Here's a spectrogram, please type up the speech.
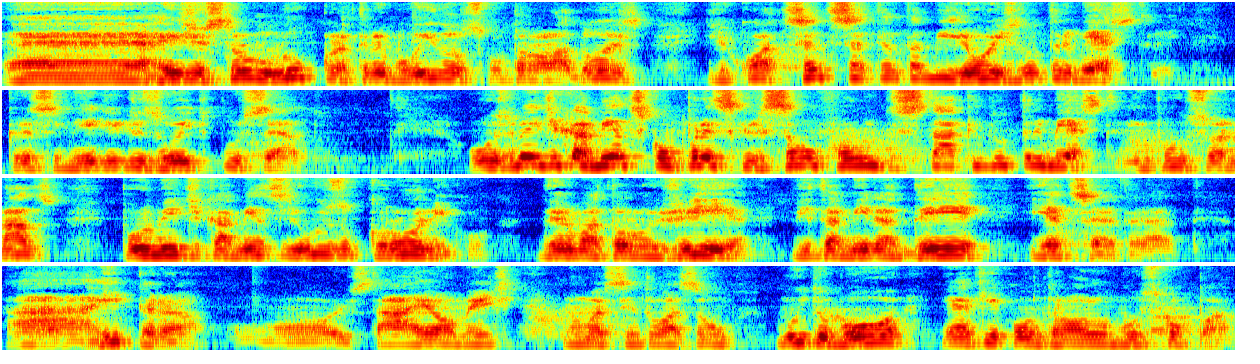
é, registrou um lucro atribuído aos controladores de 470 milhões no trimestre, crescimento de 18%. Os medicamentos com prescrição foram destaque do trimestre, impulsionados por medicamentos de uso crônico, dermatologia, vitamina D e etc a Hypera está realmente numa situação muito boa, é a que controla o Buscopan.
